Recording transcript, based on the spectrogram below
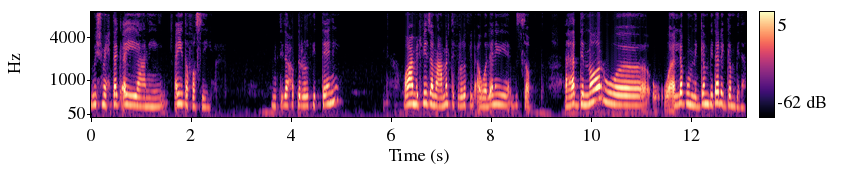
مش محتاج أي يعني أي تفاصيل. نبتدي أحط الرغيف التاني وأعمل فيه زي ما عملت في الرغيف الأولاني بالظبط. أهدي النار و... وأقلبه من الجنب ده للجنب ده.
